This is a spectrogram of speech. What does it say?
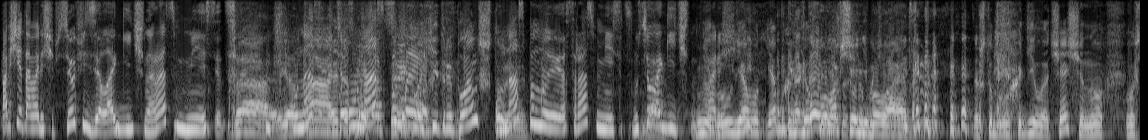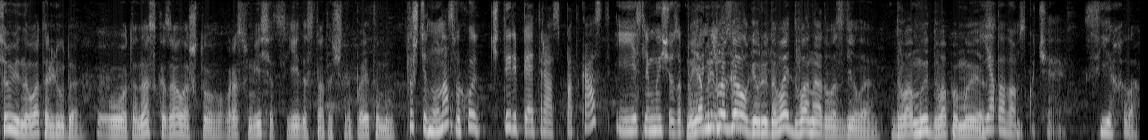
Вообще, товарищи, все физиологично, раз в месяц. Да, я У нас- А, хотел это, у нас это ПМС. такой хитрый план, что У ли? нас ПМС раз в месяц. Ну, все Да. логично, Не, товарищи. ну я вот я бы хотел, Иногда его конечно, вообще не бывает. Чтобы выходила чаще, но во всем виновата Люда. Вот, она сказала, что раз в месяц ей достаточно, поэтому. Слушайте, ну у нас выходит 4-5 раз подкаст, и если мы еще Ну заполоним... я предлагал, всё- говорю, давай два на два сделаем. Два мы, два ПМС. Я по вам скучаю. съехала.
